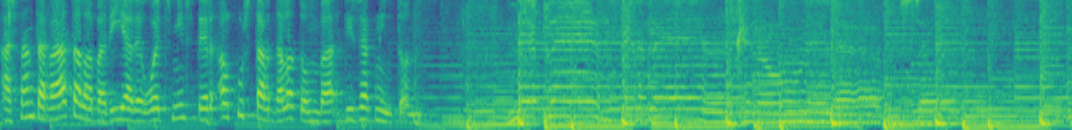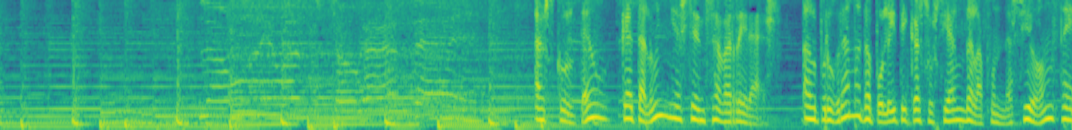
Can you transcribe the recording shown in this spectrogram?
Està enterrat a l'abadia de Westminster al costat de la tomba d'Isaac Newton. Make Escolteu Catalunya sense barreres, el programa de política social de la Fundació 11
